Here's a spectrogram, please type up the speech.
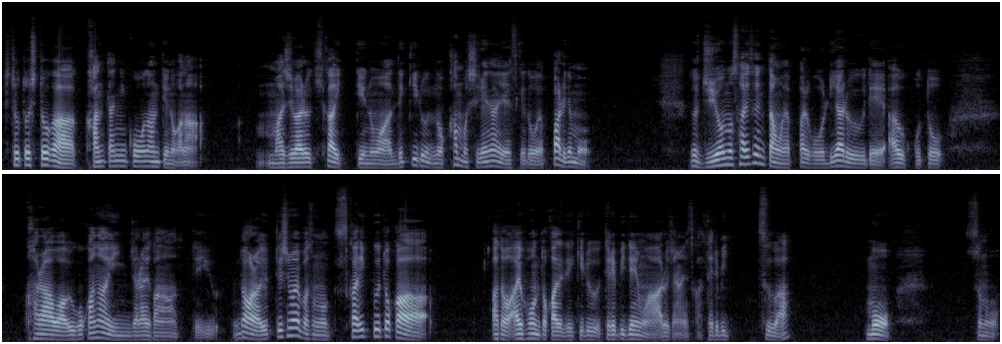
人と人が簡単にこう、なんていうのかな、交わる機会っていうのはできるのかもしれないですけど、やっぱりでも、需要の最先端はやっぱりこう、リアルで会うことからは動かないんじゃないかなっていう。だから言ってしまえばその、スカイプとか、あと iPhone とかでできるテレビ電話あるじゃないですか。テレビ通話？もう、その、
